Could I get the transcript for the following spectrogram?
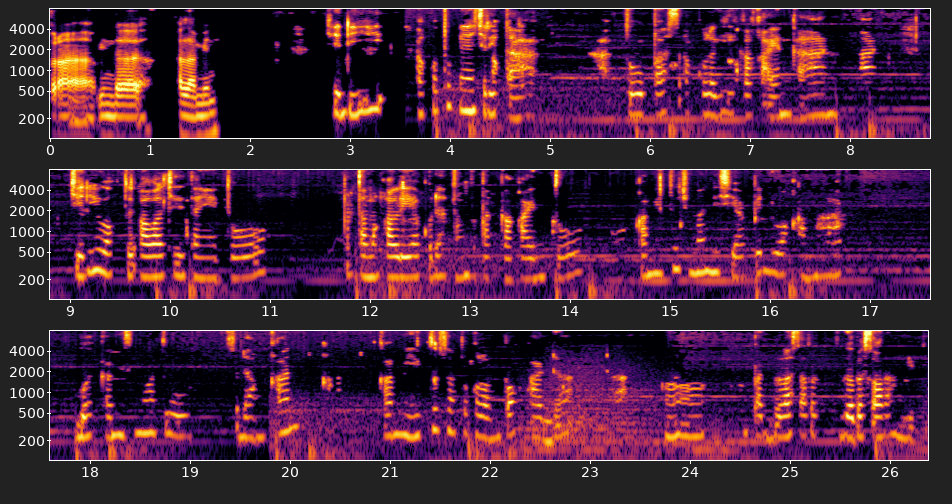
pernah Winda alamin? Jadi aku tuh punya cerita. Waktu pas aku lagi KKN kan. Jadi waktu awal ceritanya itu pertama kali aku datang tempat KKN itu kami tuh cuma disiapin dua kamar buat kami semua tuh sedangkan kami itu satu kelompok ada eh, 14 atau 13 orang gitu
